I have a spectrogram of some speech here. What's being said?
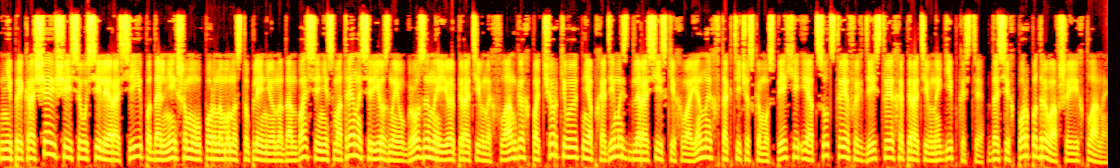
Непрекращающиеся усилия России по дальнейшему упорному наступлению на Донбассе, несмотря на серьезные угрозы на ее оперативных флангах, подчеркивают необходимость для российских военных в тактическом успехе и отсутствие в их действиях оперативной гибкости, до сих пор подрывавшие их планы.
